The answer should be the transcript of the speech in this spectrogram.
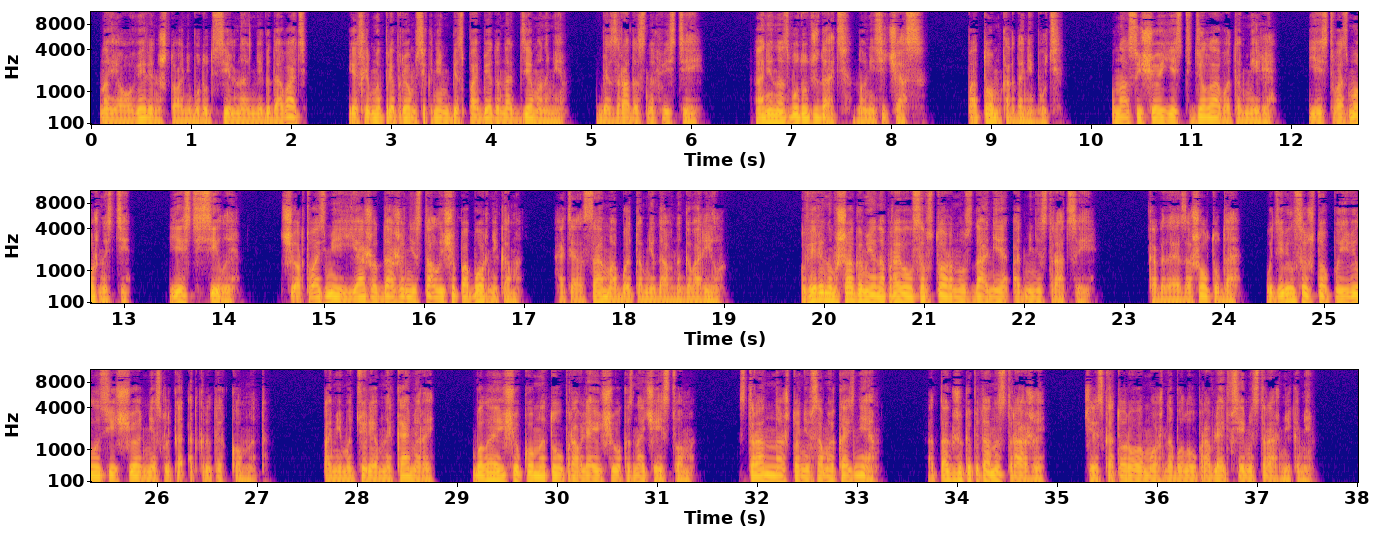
Но я уверен, что они будут сильно негодовать, если мы припремся к ним без победы над демонами, без радостных вестей. Они нас будут ждать, но не сейчас. Потом когда-нибудь. У нас еще есть дела в этом мире, есть возможности, есть силы. Черт возьми, я же даже не стал еще поборником, хотя сам об этом недавно говорил. Уверенным шагом я направился в сторону здания администрации. Когда я зашел туда, удивился, что появилось еще несколько открытых комнат. Помимо тюремной камеры, была еще комната управляющего казначейством. Странно, что не в самой казне, а также капитана стражи, через которого можно было управлять всеми стражниками.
